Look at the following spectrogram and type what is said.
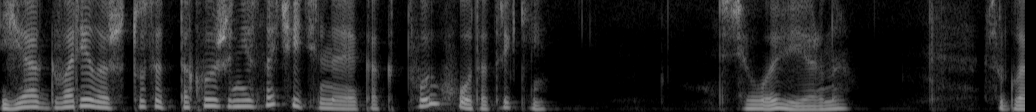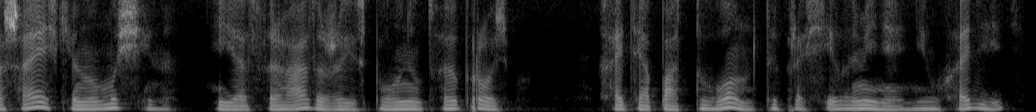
Я говорила что-то такое же незначительное, как твой уход от реки. Все верно. Соглашаясь, кивнул мужчина. Я сразу же исполнил твою просьбу. Хотя потом ты просила меня не уходить.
